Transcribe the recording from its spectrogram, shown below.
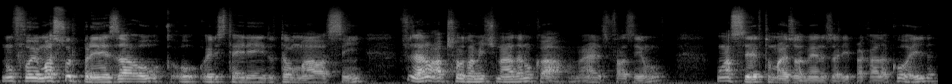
não foi uma surpresa ou, ou eles terem ido tão mal assim. Fizeram absolutamente nada no carro, né? Eles faziam um acerto mais ou menos ali para cada corrida.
